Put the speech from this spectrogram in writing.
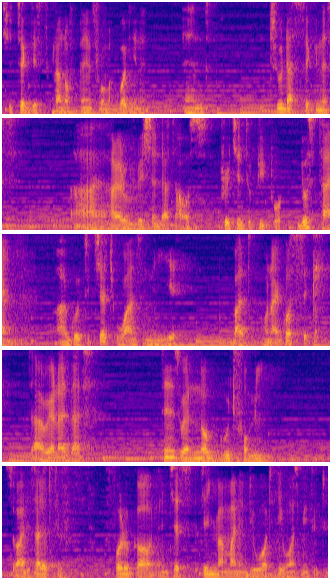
should take this kind of things from my body. And through that sickness, I had a revelation that I was preaching to people. Those times, I go to church once in a year. But when I got sick, I realized that things were not good for me. So I decided to follow God and just change my mind and do what He wants me to do.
